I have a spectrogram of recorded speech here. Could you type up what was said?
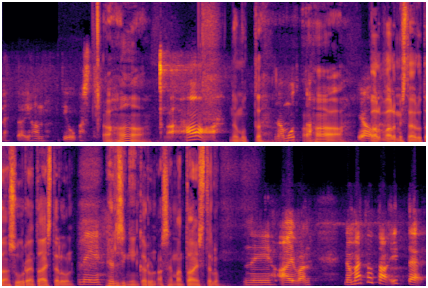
6-7, että ihan tiukasti. Ahaa. Ahaa. No mutta, no, mutta ahaa. Val- valmistaudutaan suureen taisteluun. Niin. Helsingin kadun aseman taistelu. Niin, aivan. No mä tota itse,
